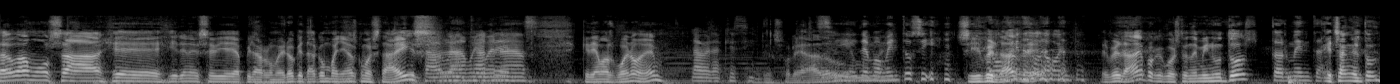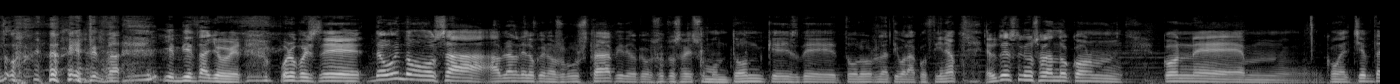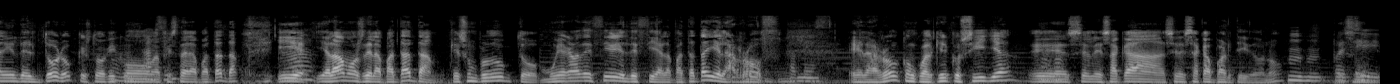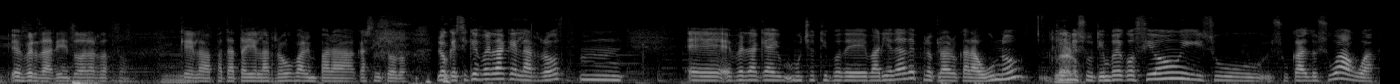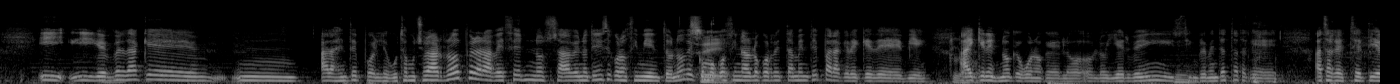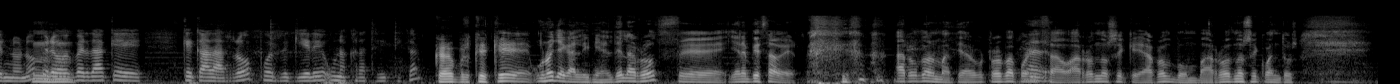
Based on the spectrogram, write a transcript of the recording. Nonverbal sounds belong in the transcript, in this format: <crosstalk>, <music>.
Saludamos a eh, Irene Sevilla y a Pilar Romero. ¿Qué tal, compañeros? ¿Cómo estáis? Hola, muy buenas. Qué día más bueno, ¿eh? La verdad es que sí. Soleado. Sí, de momento sí. Sí, es verdad, De momento, ¿eh? de momento. Es verdad, ¿eh? Porque cuestión de minutos Tormenta. echan el tonto <laughs> y, empieza, y empieza a llover. Bueno, pues eh, de momento vamos a hablar de lo que nos gusta y de lo que vosotros sabéis un montón, que es de todo lo relativo a la cocina. El otro día estuvimos hablando con con, eh, con el chef Daniel del Toro, que estuvo aquí con Ah, la ¿sí? fiesta de la patata, y, Ah. y hablábamos de la patata, que es un producto muy agradecido, y él decía la patata y el arroz. También. El arroz con cualquier cosilla eh, se le saca se le saca partido, ¿no? Pues sí, es verdad, tiene toda la razón. Que la patata y el arroz valen para casi todo. Lo que sí que es verdad que el arroz, mm, eh, es verdad que hay muchos tipos de variedades, pero claro, cada uno Claro. tiene su tiempo de cocción y su, su caldo y su agua. Y, y es verdad que mm, a la gente pues le gusta mucho el arroz, pero a veces no sabe, no tiene ese conocimiento, ¿no? De cómo Sí. cocinarlo correctamente para que le quede bien. Claro. Hay quienes no, que bueno, que lo, lo hierven y simplemente hasta que <laughs> hasta que esté tierno, ¿no? Pero es verdad que, que cada arroz pues requiere unas características. Claro, pues que, es que uno llega al lineal del arroz eh, y ahora empieza a ver <laughs> arroz mate, arroz vaporizado, arroz no sé qué, arroz bomba, arroz no sé cuántos.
